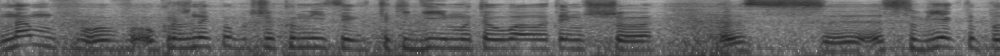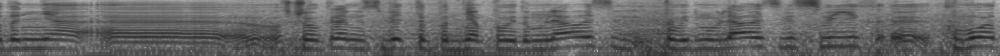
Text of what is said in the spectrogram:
Нам в, окружних виборчих комісіях такі дії мотивували тим, що е, суб'єкти подання, е, що окремі суб'єкти подання повідомлялися, повідмовлялися від своїх е, квот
